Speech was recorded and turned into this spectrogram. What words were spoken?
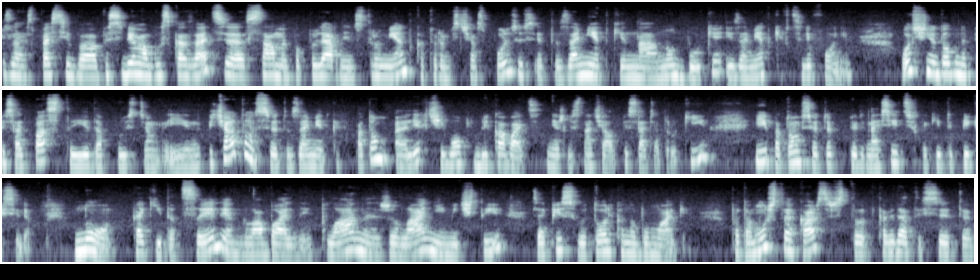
Да, спасибо. По себе могу сказать, э, самый популярный инструмент, которым сейчас пользуюсь, это заметки на ноутбуке и заметки в телефоне. Очень удобно писать посты, допустим, и напечатал все это в заметках, и потом э, легче его опубликовать, нежели сначала писать от руки и потом все это переносить в какие-то пиксели. Но какие-то цели, глобальные планы, желания, мечты записываю только на бумаге. Потому что кажется, что когда ты все это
